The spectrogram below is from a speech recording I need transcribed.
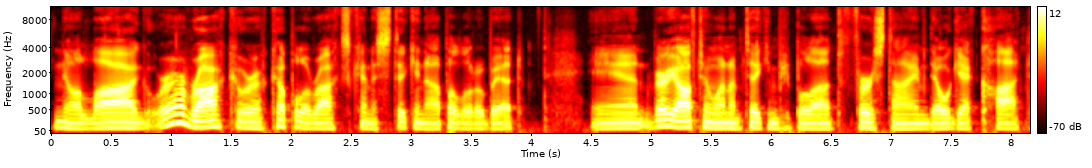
you know a log or a rock or a couple of rocks kind of sticking up a little bit. And very often when I'm taking people out the first time, they'll get caught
